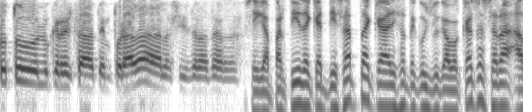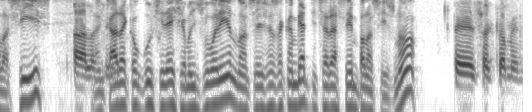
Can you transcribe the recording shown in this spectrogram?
tot el que resta de temporada a les 6 de la tarda. O sigui, a partir d'aquest dissabte, cada dissabte que us jugueu a casa serà a les 6, a les encara 6. que coincideixi amb el juvenil, doncs això s'ha canviat i serà sempre a les 6, no? Exactament.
